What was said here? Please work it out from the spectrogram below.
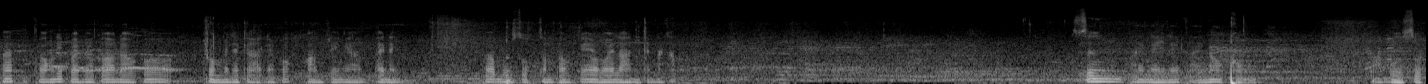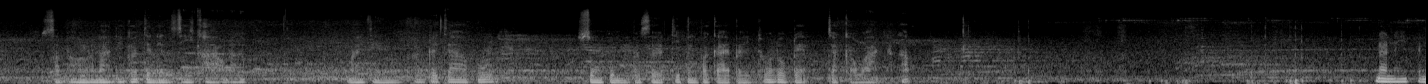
พระปิดทองเรียบร้อยแล้วก็เราก็ชมบรรยากาศแล้วก็ความสวยงามภายในพระโบสถ์สำเภาแก้วร้อยล้านกันนะครับ ซึ่งภายในและภายนอกของพระโบสถสำเภาร้อยล้านนี่ก็จะเน้นสีขาวนะครับ หมายถึงพระพุทธเจ้าผู้ ทรงคุณประเสริฐที่เป็นประกายไปทั่วโลกและจักรวาลนะครับ ด้านนี้เป็น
